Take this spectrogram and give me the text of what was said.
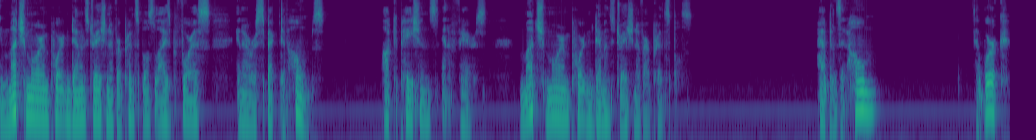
A much more important demonstration of our principles lies before us in our respective homes, occupations, and affairs. Much more important demonstration of our principles happens at home, at work,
